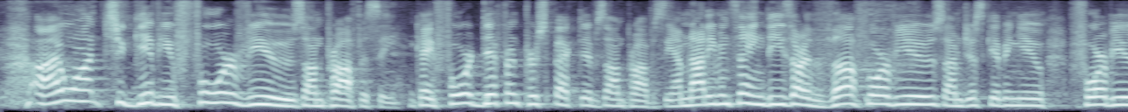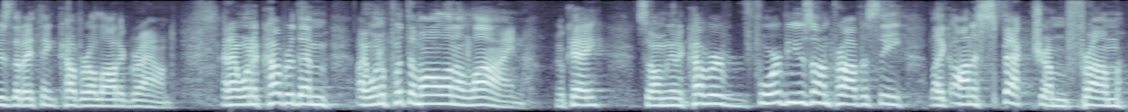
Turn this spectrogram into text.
I want to give you four views on prophecy, okay? Four different perspectives on prophecy. I'm not even saying these are the four views. I'm just giving you four views that I think cover a lot of ground. And I want to cover them, I want to put them all on a line, okay? So I'm going to cover four views on prophecy, like on a spectrum from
